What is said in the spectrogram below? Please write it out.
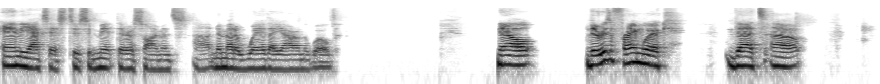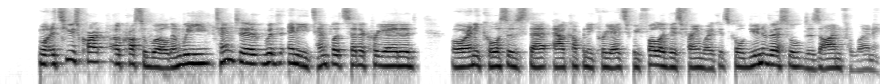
and the access to submit their assignments uh, no matter where they are in the world. Now, there is a framework that, uh, well, it's used quite across the world. And we tend to, with any templates that are created or any courses that our company creates, we follow this framework. It's called Universal Design for Learning.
